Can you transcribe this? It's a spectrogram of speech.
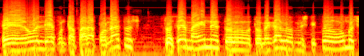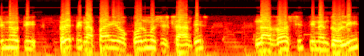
Ε, όλοι έχουν τα παράπονά τους. Το θέμα είναι, το, το μεγάλο μυστικό όμως είναι ότι πρέπει να πάει ο κόσμος της Ξάνθης να δώσει την εντολή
